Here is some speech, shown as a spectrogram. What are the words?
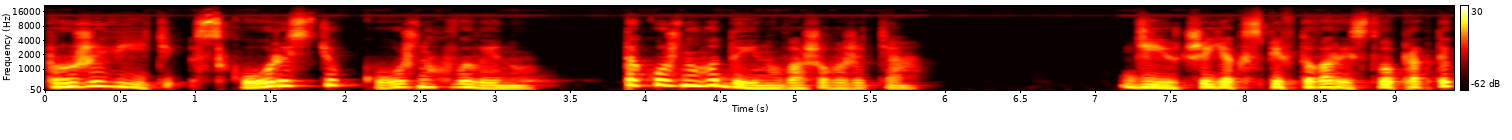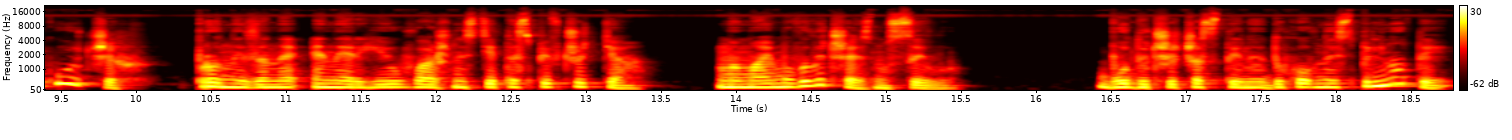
Проживіть з користю кожну хвилину, та кожну годину вашого життя. Діючи як співтовариство практикуючих, пронизане енергією уважності та співчуття, ми маємо величезну силу. Будучи частиною духовної спільноти,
